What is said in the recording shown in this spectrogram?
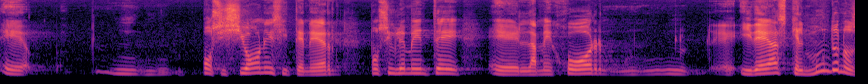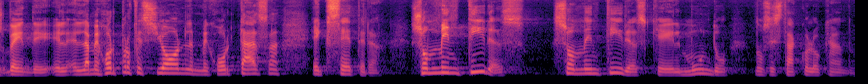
eh, posiciones y tener posiblemente eh, la mejor ideas que el mundo nos vende, la mejor profesión, la mejor casa, etcétera. Son mentiras, son mentiras que el mundo nos está colocando.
